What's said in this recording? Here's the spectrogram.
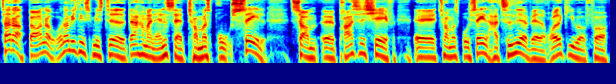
Så er der Børne- og Undervisningsministeriet, der har man ansat Thomas Bro Sal som øh, pressechef. Øh, Thomas Bro Sal har tidligere været rådgiver for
